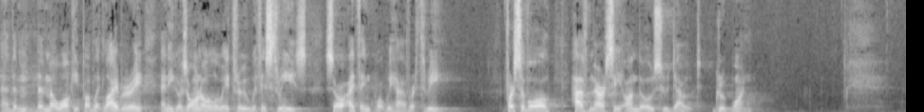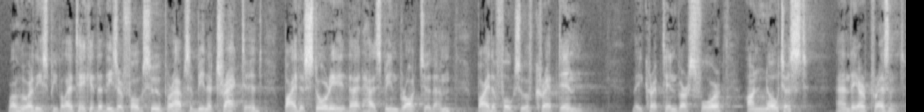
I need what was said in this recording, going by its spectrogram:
and the, the Milwaukee Public Library, and he goes on all the way through with his threes. So I think what we have are three. First of all, have mercy on those who doubt, group one. Well, who are these people? I take it that these are folks who perhaps have been attracted by the story that has been brought to them by the folks who have crept in. They crept in, verse 4, unnoticed, and they are present.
